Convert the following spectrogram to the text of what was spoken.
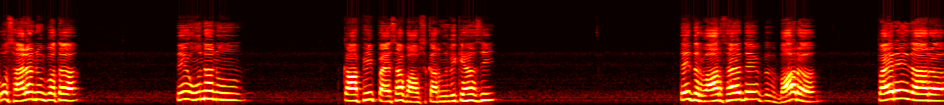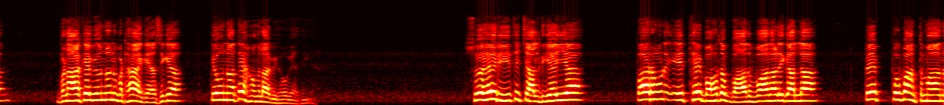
ਉਹ ਸਾਰਿਆਂ ਨੂੰ ਪਤਾ ਤੇ ਉਹਨਾਂ ਨੂੰ ਕਾਫੀ ਪੈਸਾ ਵਾਪਸ ਕਰਨ ਵੀ ਕਿਹਾ ਸੀ। ਤੇ ਦਰਬਾਰ ਸਾਹਿਬ ਦੇ ਬਾਹਰ ਪਹਿਰੇਦਾਰ ਬਣਾ ਕੇ ਵੀ ਉਹਨਾਂ ਨੂੰ ਬਿਠਾਇਆ ਗਿਆ ਸੀਗਾ ਤੇ ਉਹਨਾਂ ਤੇ ਹਮਲਾ ਵੀ ਹੋ ਗਿਆ ਸੀਗਾ। ਸੋ ਇਹ ਰੀਤ ਚੱਲਦੀ ਆਈ ਆ, ਪਰ ਹੁਣ ਇੱਥੇ ਬਹੁਤ ਬਾਦ-ਬਾਦ ਵਾਲੀ ਗੱਲ ਆ ਤੇ ਭਗਵੰਤ ਮਾਨ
